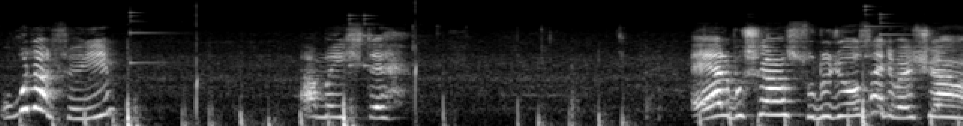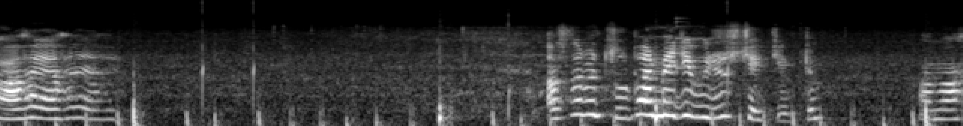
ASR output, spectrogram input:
O kadar söyleyeyim. Ama işte eğer bu şu an sunucu olsaydı ben şu an ahay ahay ahay. Aslında ben Tulpan Medya videosu çekecektim. Ama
